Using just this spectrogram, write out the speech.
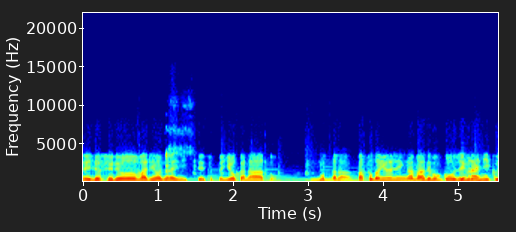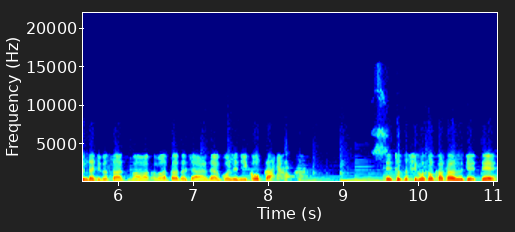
営業終了間際ぐらいに行って、ちょっといようかなと思ったら、うん、まあ、その友人が、まあ、でも5時ぐらいに行くんだけどさ、まあ、分かった分かった、じゃあ、じゃあ5時に行こうかと。で、ちょっと仕事を片付けて、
